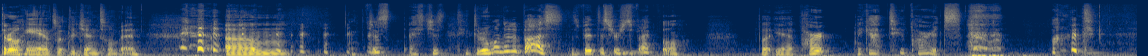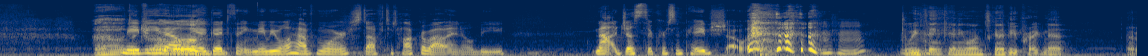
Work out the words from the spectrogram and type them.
throw hands with the gentleman. Um, just it's just he threw him under the bus. It's a bit disrespectful. But yeah, part we got two parts. what? Oh, Maybe that'll be a good thing. Maybe we'll have more stuff to talk about, and it'll be not just the Chris and Paige show. Do we think anyone's going to be pregnant? Are,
